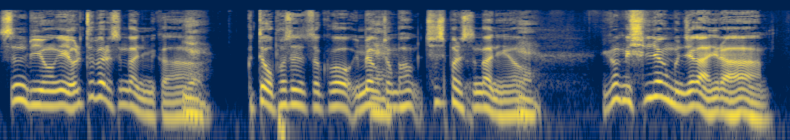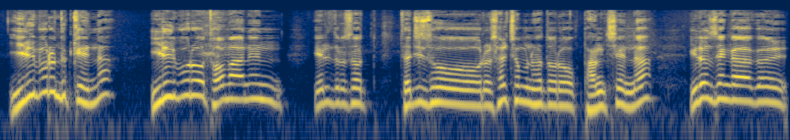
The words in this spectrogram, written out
쓴 비용의 12배를 쓴 거 아닙니까? 예. 그때 5% 썼고 이명박 예. 정부 한 70%쓴 거 아니에요? 예. 이건 그 실력 문제가 아니라 일부러 늦게 했나? 일부러 더 많은 예를 들어서 돼지소를 살처분하도록 방치했나? 이런 생각을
